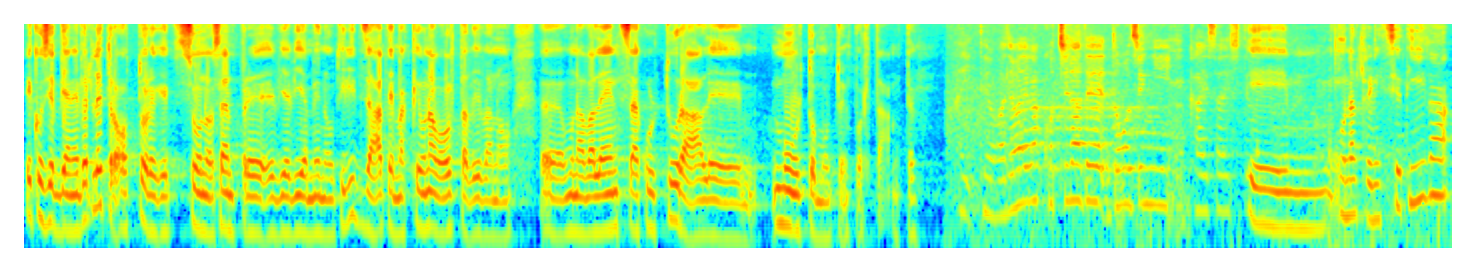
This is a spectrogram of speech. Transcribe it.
e così avviene per le trottole che sono sempre via via meno utilizzate ma che una volta avevano eh, una valenza culturale molto molto importante. E un'altra iniziativa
